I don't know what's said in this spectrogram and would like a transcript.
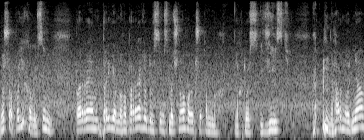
Ну що, поїхали. Всім приємного перегляду, всім смачного, якщо там хтось їсть. Гарного дня,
